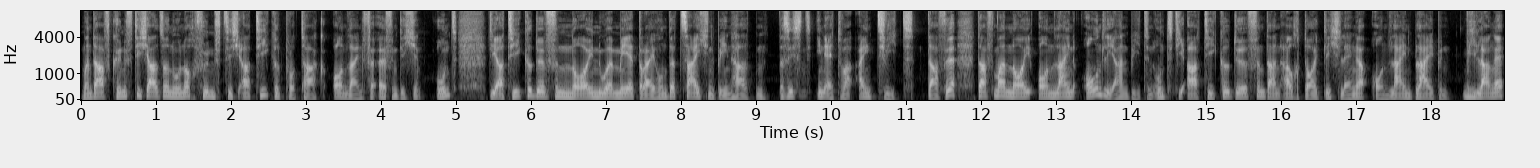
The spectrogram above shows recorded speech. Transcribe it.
man darf künftig also nur noch 50 Artikel pro Tag online veröffentlichen. Und die Artikel dürfen neu nur mehr 300 Zeichen beinhalten. Das ist in etwa ein Tweet. Dafür darf man neu Online-Only anbieten und die Artikel dürfen dann auch deutlich länger online bleiben. Wie lange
